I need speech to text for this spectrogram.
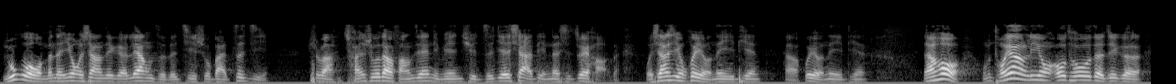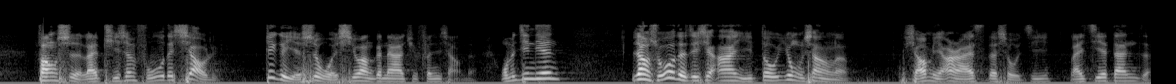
如果我们能用上这个量子的技术，把自己是吧传输到房间里面去直接下定，那是最好的。我相信会有那一天啊，会有那一天。然后我们同样利用 O2O 的这个方式来提升服务的效率，这个也是我希望跟大家去分享的。我们今天。让所有的这些阿姨都用上了小米 2S 的手机来接单子，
